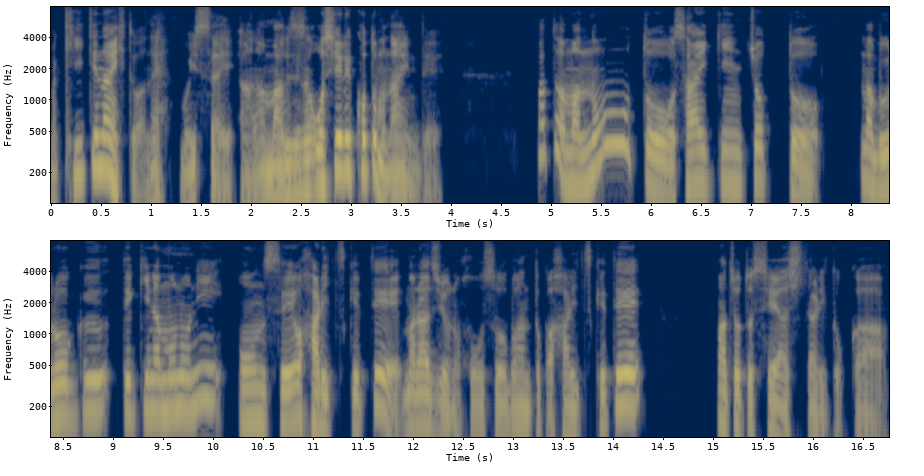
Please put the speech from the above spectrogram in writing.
ま、聞いてない人はね、もう一切、あの、ま、別に教えることもないんで。あとは、まあ、ノートを最近ちょっと、まあ、ブログ的なものに音声を貼り付けて、まあ、ラジオの放送版とか貼り付けて、まあ、ちょっとシェアしたりとか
